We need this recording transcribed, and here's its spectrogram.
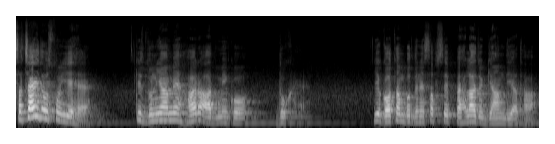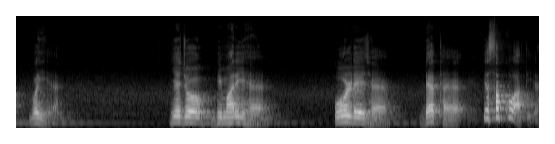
सच्चाई दोस्तों ये है कि दुनिया में हर आदमी को दुख है। ये गौतम बुद्ध ने सबसे पहला जो ज्ञान दिया था, वही है। ये जो बीमारी है ओल्ड एज है डेथ है, ये सबको आती है।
